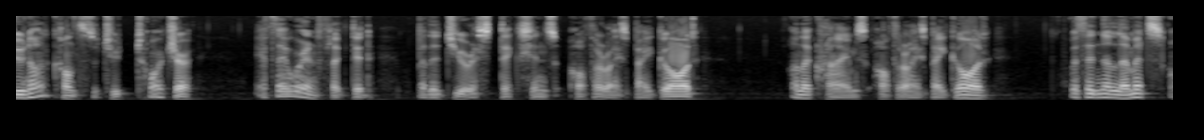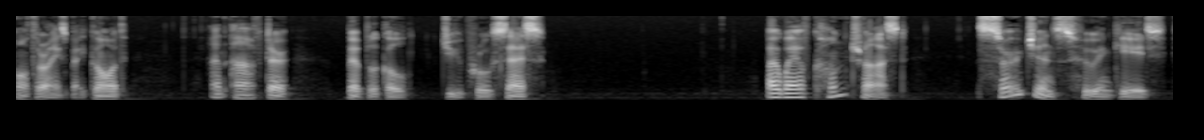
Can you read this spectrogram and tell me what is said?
do not constitute torture if they were inflicted by the jurisdictions authorized by God, on the crimes authorized by God, within the limits authorized by God, and after biblical due process. By way of contrast, surgeons who engage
